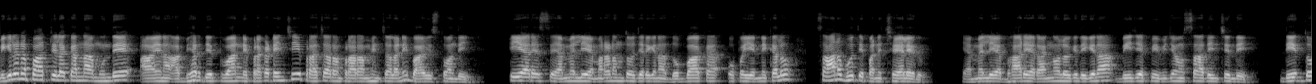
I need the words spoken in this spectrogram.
మిగిలిన పార్టీల కన్నా ముందే ఆయన అభ్యర్థిత్వాన్ని ప్రకటించి ప్రచారం ప్రారంభించాలని భావిస్తోంది. టీఆర్ఎస్ ఎమ్మెల్యే మరణంతో జరిగిన దుబ్బాక ఉప ఎన్నికలో సానుభూతి పనిచేయలేదు ఎమ్మెల్యే భార్య రంగంలోకి దిగినా బీజేపీ విజయం సాధించింది. దీంతో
